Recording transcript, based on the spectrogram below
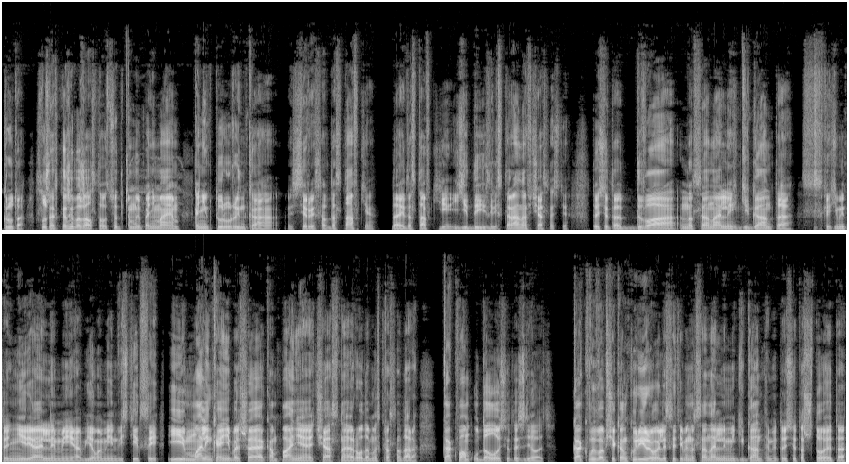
Круто. Слушай, скажи, пожалуйста, вот все-таки мы понимаем конъюнктуру рынка сервисов доставки, да, и доставки еды из ресторанов, в частности. То есть это два национальных гиганта с какими-то нереальными объемами инвестиций и маленькая небольшая компания частная родом из Краснодара. Как вам удалось это сделать? Как вы вообще конкурировали с этими национальными гигантами? То есть это что? Это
